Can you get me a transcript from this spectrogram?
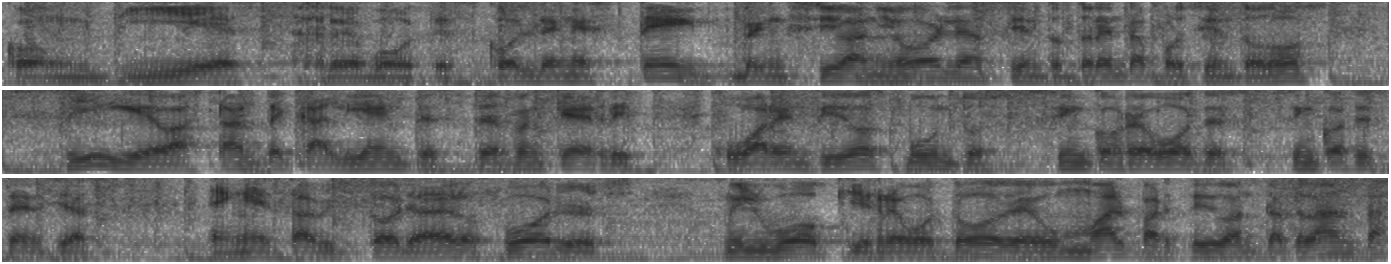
con 10 rebotes. Golden State venció a New Orleans 130 por 102. Sigue bastante caliente Stephen Curry, 42 puntos, 5 rebotes, 5 asistencias en esa victoria de los Warriors. Milwaukee rebotó de un mal partido ante Atlanta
